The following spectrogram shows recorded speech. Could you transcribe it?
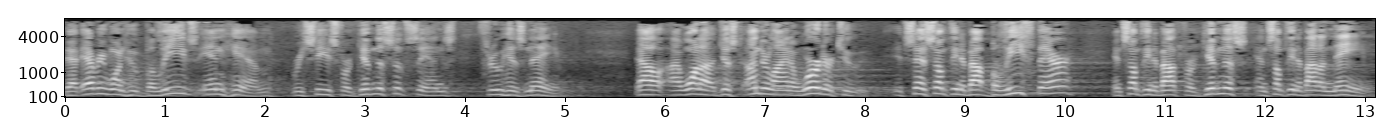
that everyone who believes in him receives forgiveness of sins through his name. Now, I want to just underline a word or two. It says something about belief there, and something about forgiveness, and something about a name.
